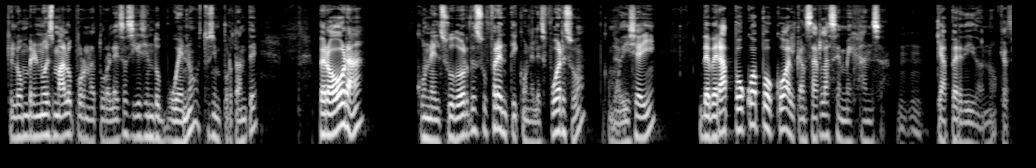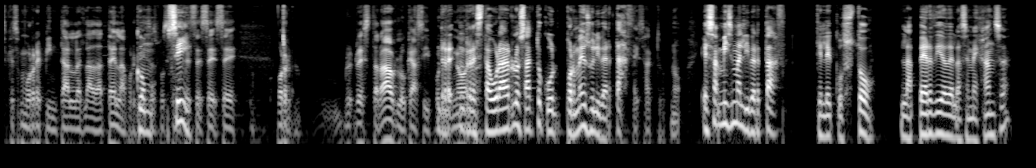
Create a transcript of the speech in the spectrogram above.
que el hombre no es malo por naturaleza, sigue siendo bueno, esto es importante. Pero ahora, con el sudor de su frente y con el esfuerzo, como dice ahí, deberá poco a poco alcanzar la semejanza que ha perdido, ¿no? Casi que es como repintar la, la, la tela. Porque Como- pues, sí. se, se, se- o re- restaurarlo casi. Porque Re- no, restaurarlo exacto con- por medio de su libertad. Exacto. ¿no? Esa misma libertad que le costó la pérdida de la semejanza,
